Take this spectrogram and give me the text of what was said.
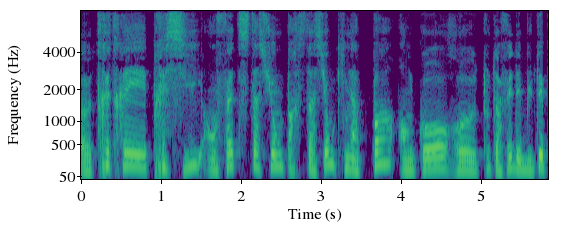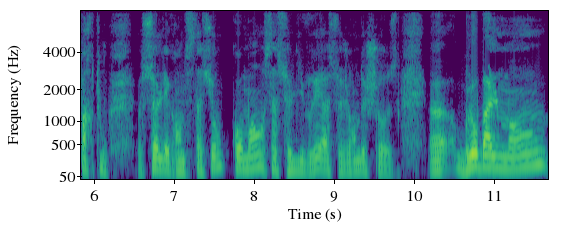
euh, très très précis, en fait, station par station, qui n'a pas encore tout à fait débuté partout. Seules les grandes stations commencent à se livrer à ce genre de choses. globalement,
